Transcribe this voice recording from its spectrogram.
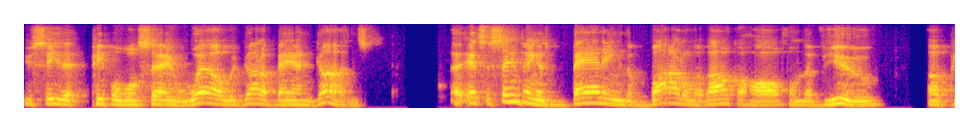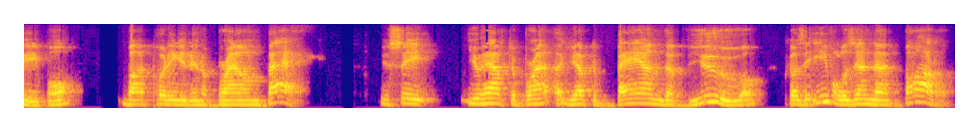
You see that people will say, well, we've got to ban guns. It's the same thing as banning the bottle of alcohol from the view of people by putting it in a brown bag. You see, you have to, uh, you have to ban the view because the evil is in that bottle.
